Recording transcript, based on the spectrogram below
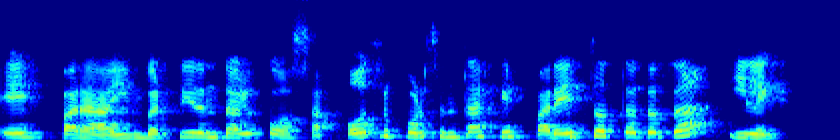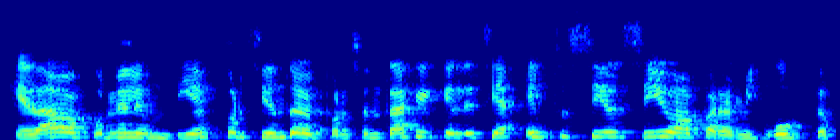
es para invertir en tal cosa, otro porcentaje es para esto, ta, ta, ta, y le quedaba ponerle un 10% de porcentaje que él decía, esto sí o sí va para mis gustos.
